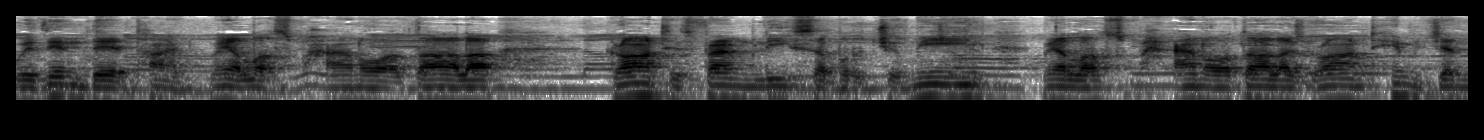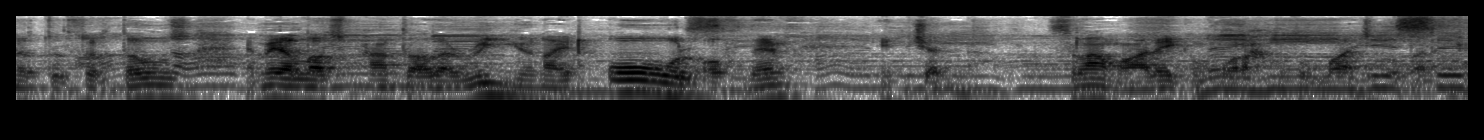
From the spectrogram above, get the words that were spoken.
within their time. May Allah subhanahu wa ta'ala grant his family sabr jameel. May allah subhanahu wa ta'ala grant him jannatul firdaus. And may allah subhanahu wa ta'ala reunite all of them in jannah. السلام عليكم ورحمة الله وبركاته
